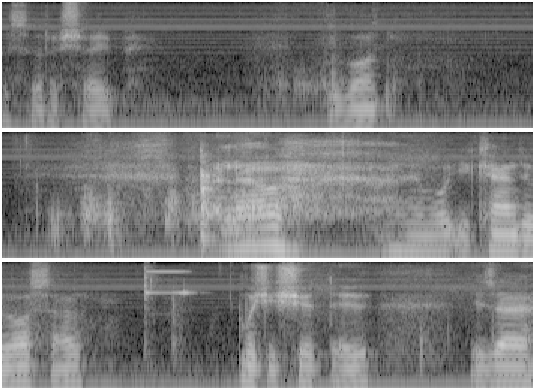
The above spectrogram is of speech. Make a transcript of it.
the sort of shape you want. And now, and what you can do also, which you should do, is uh,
